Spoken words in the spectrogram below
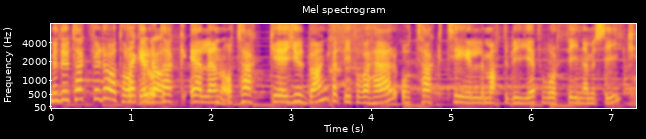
Men du, tack för idag Torkel Tack för idag. och tack Ellen och tack eh, Ljudbank för att vi får vara här och tack till Matte Bye för vår fina musik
